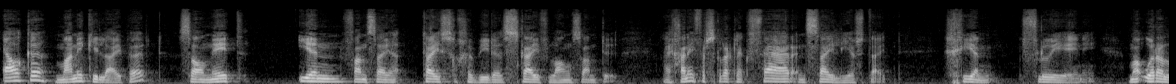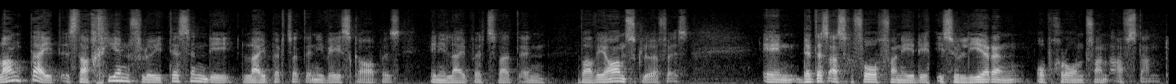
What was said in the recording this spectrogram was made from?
elke mannetjie luiperd sal net een van sy tuisgebiede skuif langsaan toe. Hy gaan nie verskriklik ver in sy lewensyd geen vloei hê nie. Maar oor 'n lang tyd is daar geen vloei tussen die luiperds wat in die Wes-Kaap is en die luiperds wat in Baviaanskloof is. En dit is as gevolg van hierdie isolering op grond van afstand.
